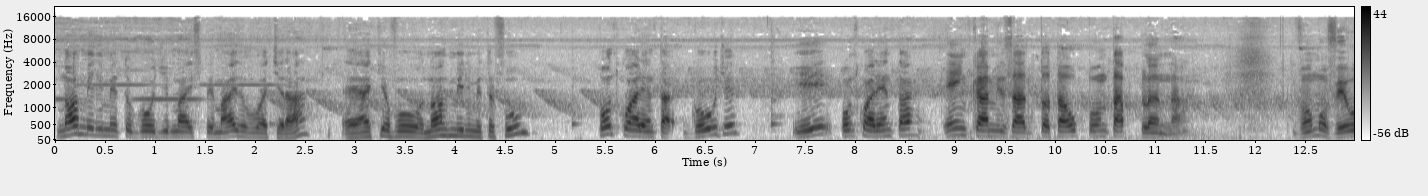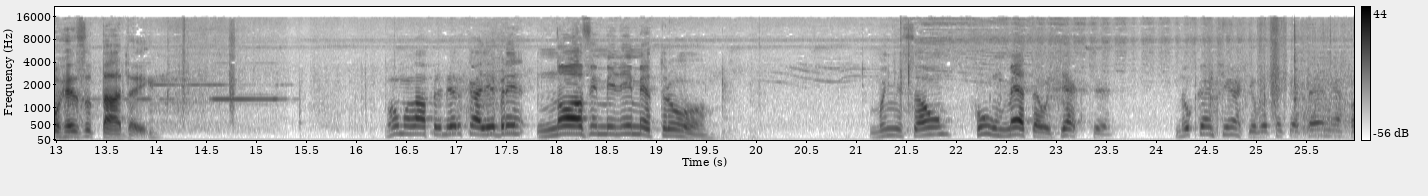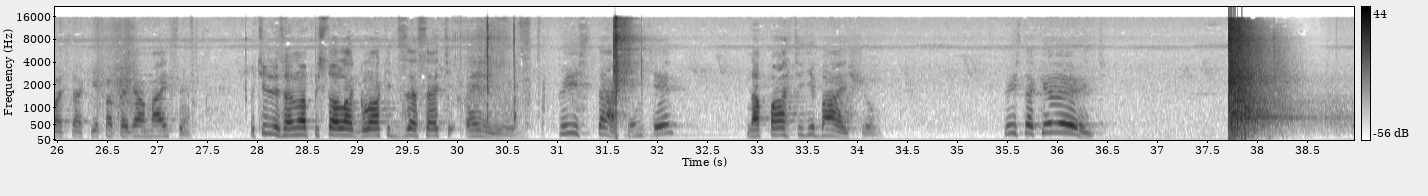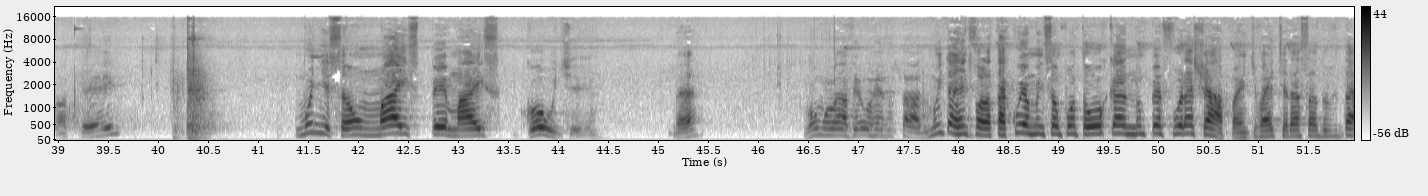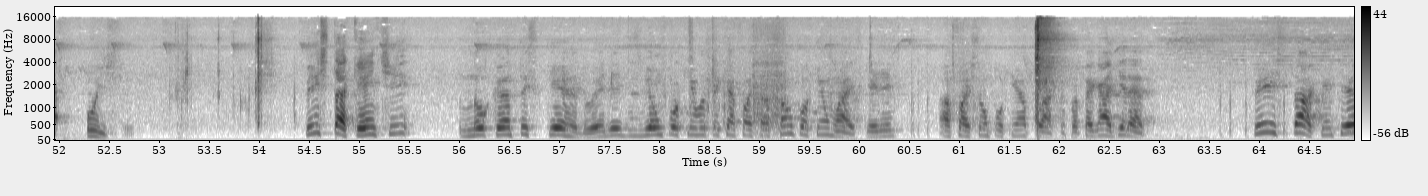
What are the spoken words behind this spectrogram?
9 milímetros Gold mais P+, eu vou atirar. É, aqui eu vou 9 milímetros Full, ponto .40 Gold e ponto .40 encamisado total ponta plana. Vamos ver o resultado aí. Vamos lá, primeiro calibre 9 milímetros munição Full Metal Ejector. No cantinho aqui, eu vou ter que até me afastar aqui para pegar mais sempre. Utilizando uma pistola Glock 17L. Pista quente na parte de baixo. Pista quente. Ok. Munição mais P mais Gold. Né? Vamos lá ver o resultado. Muita gente fala, Tacuia, munição ponta oca não perfura a chapa. A gente vai tirar essa dúvida hoje. Pista quente no canto esquerdo. Ele desviou um pouquinho, vou ter que afastar só um pouquinho mais. Que ele afastou um pouquinho a placa para pegar direto. Pista quente.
